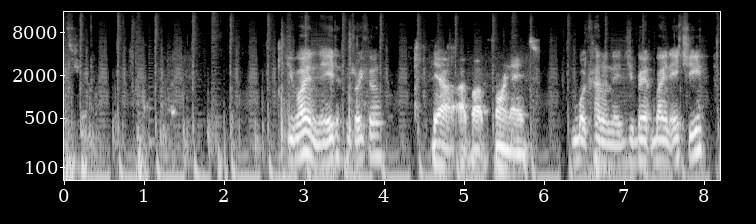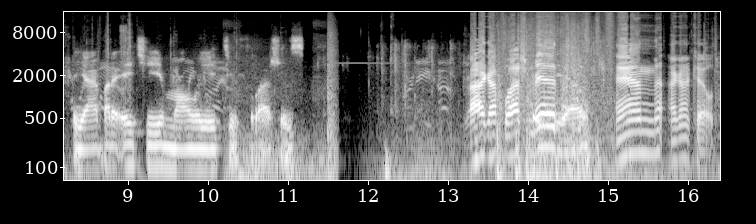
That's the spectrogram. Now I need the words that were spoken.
that's true. you buy a nade, Draco? Yeah, I bought four nades. What kind of nade? You buy, buy an HE? Yeah, I bought a HE, Molly, two flashes. I got flash mid, Yeah. and I got killed.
